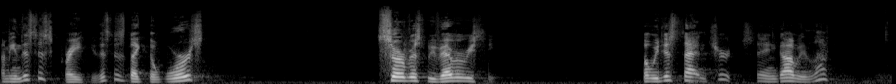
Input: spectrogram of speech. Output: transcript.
I mean, this is crazy. This is like the worst service we've ever received. But we just sat in church saying, God, we love you.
